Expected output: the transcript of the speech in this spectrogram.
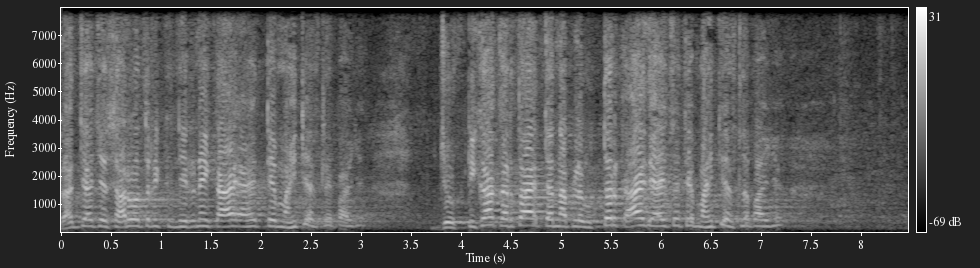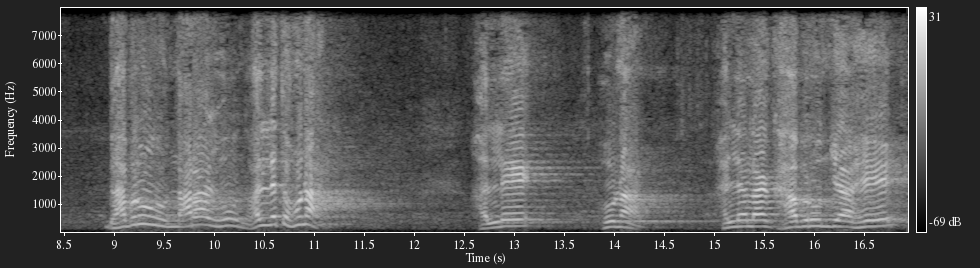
राज्याचे सार्वत्रिक निर्णय काय आहेत ते माहिती असले पाहिजे. जो टीका करतायत त्यांना आपलं उत्तर काय द्यायचं ते माहिती असलं पाहिजे. घाबरून नाराज होऊन हल्ले तर होणार. हल्ले होणार. हल्ल्याला घाबरून जे आहे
